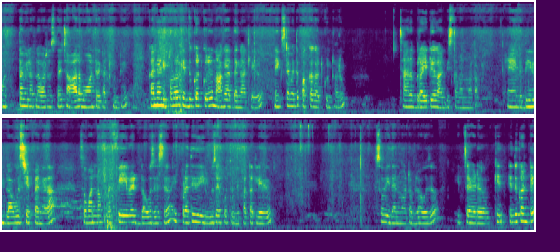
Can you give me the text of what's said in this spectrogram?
మొత్తం ఇలా ఫ్లవర్స్ వస్తాయి. చాలా బాగుంటుంది కట్టుకుంటే. కానీ నేను ఇప్పటివరకు ఎందుకు కట్టుకోలేదు నాకే అర్థం కావట్లేదు. నెక్స్ట్ టైం అయితే పక్కా కట్టుకుంటాను. చాలా బ్రైట్గా కనిపిస్తాం అనమాట అండ్ దీని బ్లౌజ్ చెప్పాను కదా. So one of my favourite blouses. ఇప్పుడైతే ఇది లూజ్ అయిపోతుంది పట్టట్లేదు. సో ఇదనమాట బ్లౌజ్. ఇట్ సైడ్ ఎందుకంటే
